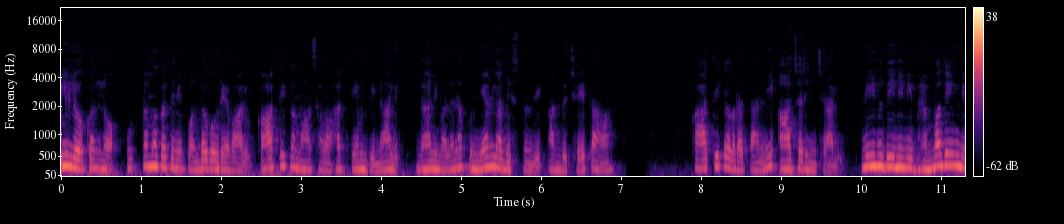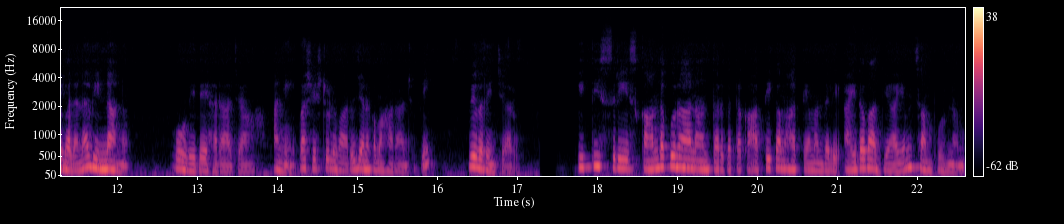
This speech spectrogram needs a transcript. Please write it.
ఈ లోకంలో ఉత్తమగతిని పొందగోరేవారు కార్తీక మాస మహత్యం వినాలి. దాని వలన పుణ్యం లభిస్తుంది. అందుచేత కార్తీక వ్రతాన్ని ఆచరించాలి. నేను దీనిని బ్రహ్మదేవుని వలన విన్నాను. ఓ విదేహరాజా అని వశిష్ఠుల వారు జనక మహారాజుకి వివరించారు. ఇది శ్రీ స్కాందపురాణాంతర్గత కార్తీక మహత్యమందలి ఐదవ అధ్యాయం సంపూర్ణం.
